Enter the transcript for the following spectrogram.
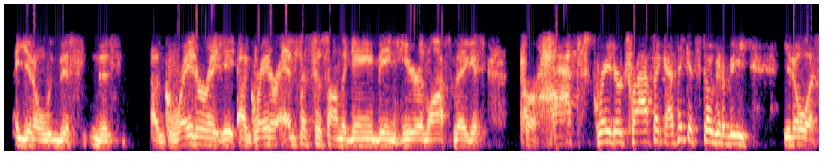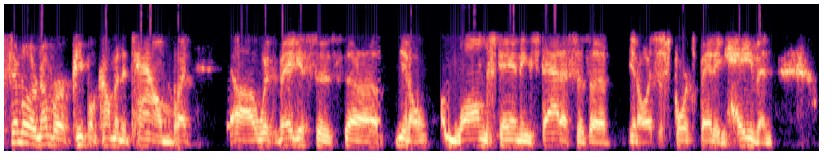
you know, this this a greater a greater emphasis on the game being here in Las Vegas, perhaps greater traffic. I think it's still going to be, you know, a similar number of people coming to town, but uh, with Vegas's uh, you know long-standing status as a you know as a sports betting haven,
